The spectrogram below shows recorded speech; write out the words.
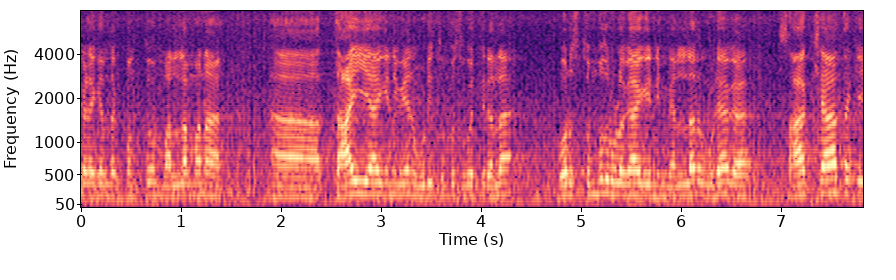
ಕೆಳಗಿಂದ ಕುಂತು ಮಲ್ಲಮ್ಮನ ತಾಯಿಯಾಗಿ ನೀವೇನು ಉಡಿ ತುಂಬಿಸ್ಕೋತೀರಲ್ಲ ವರ್ಷ ತುಂಬುದ್ರೊಳಗಾಗಿ ನಿಮ್ಮೆಲ್ಲರ ಉಡ್ಯಾಗ ಸಾಕ್ಷಾತಕ್ಕೆ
